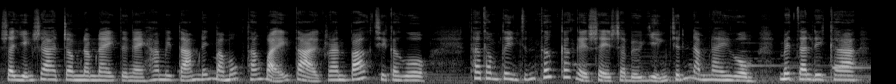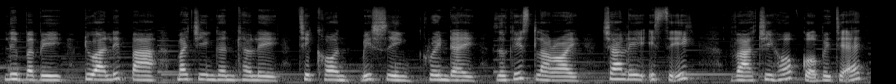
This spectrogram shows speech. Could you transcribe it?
sẽ diễn ra trong năm nay từ ngày 28 đến 31 tháng 7 tại Grand Park, Chicago. Theo thông tin chính thức, các nghệ sĩ sẽ biểu diễn chính năm nay gồm Metallica, Lil Baby, Dua Lipa, Machine Gun Kelly, Ticon, Big Sean, Green Day, The Kids Laroi, Charlie XCX và J-Hope của BTS.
